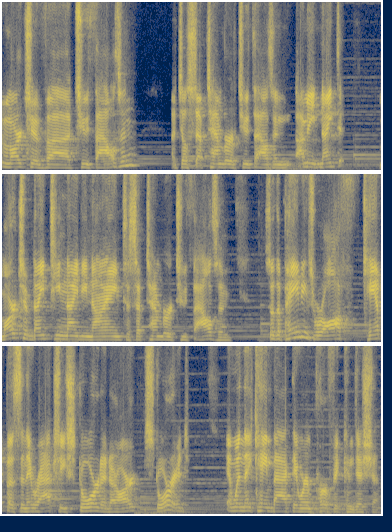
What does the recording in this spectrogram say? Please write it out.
March of uh, 2000 until September of 2000. I mean, 19, March of 1999 to September 2000. So the paintings were off campus and they were actually stored at art storage. And when they came back, they were in perfect condition.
